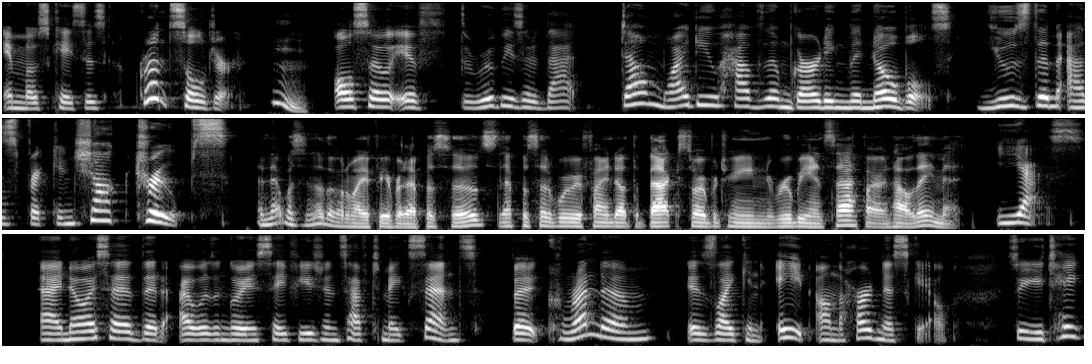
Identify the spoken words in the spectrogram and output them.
in most cases, grunt soldier? Hmm. Also, if the rubies are that dumb, why do you have them guarding the nobles? Use them as frickin' shock troops. And that was another one of my favorite episodes, the episode where we find out the backstory between Ruby and Sapphire and how they met. Yes. I know I said that I wasn't going to say fusions have to make sense, but corundum is like an 8 on the hardness scale. So you take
